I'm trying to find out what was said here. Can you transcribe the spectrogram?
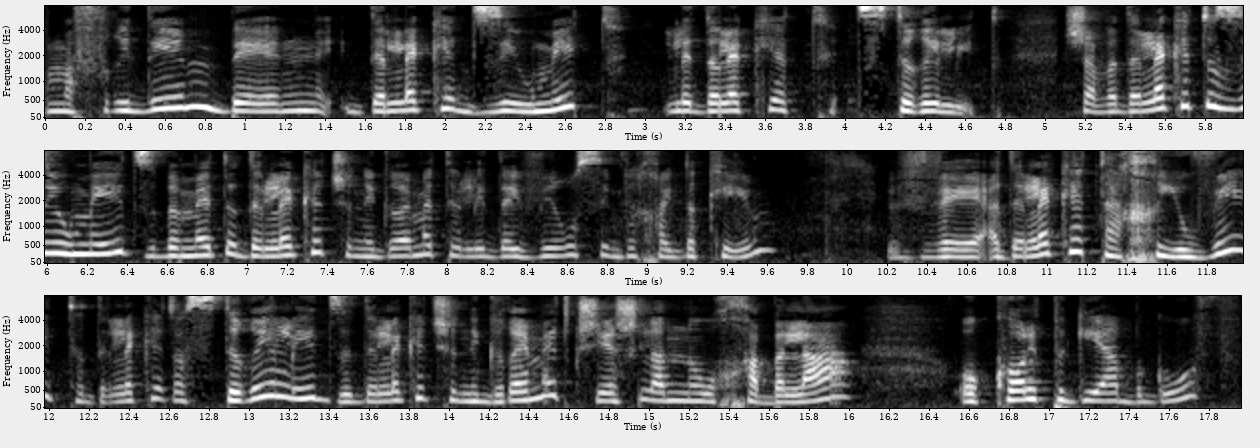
מפרידים בין דלקת זיהומית לדלקת סטרילית. עכשיו הדלקת הזיהומית זה באמת הדלקת שנגרמת על ידי וירוסים וחיידקים והדלקת החיובית, הדלקת הסטרילית, זה דלקת שנגרמת כשיש לנו חבלה או כל פגיעה בגוף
